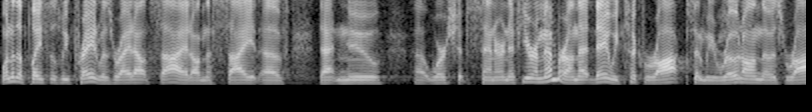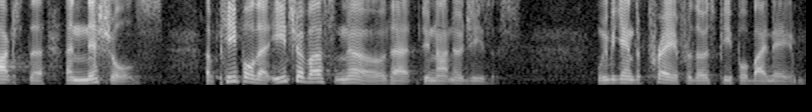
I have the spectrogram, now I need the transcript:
One of the places we prayed was right outside on the site of that new uh, worship center. And if you remember on that day, we took rocks and we wrote on those rocks the initials of people that each of us know that do not know Jesus. We began to pray for those people by name.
